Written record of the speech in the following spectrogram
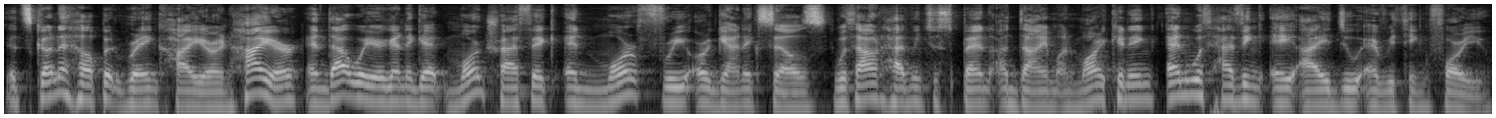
it's going to help it rank higher higher and higher. And that way you're going to get more traffic and more free organic sales without having to spend a dime on marketing and with having AI do everything for you.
